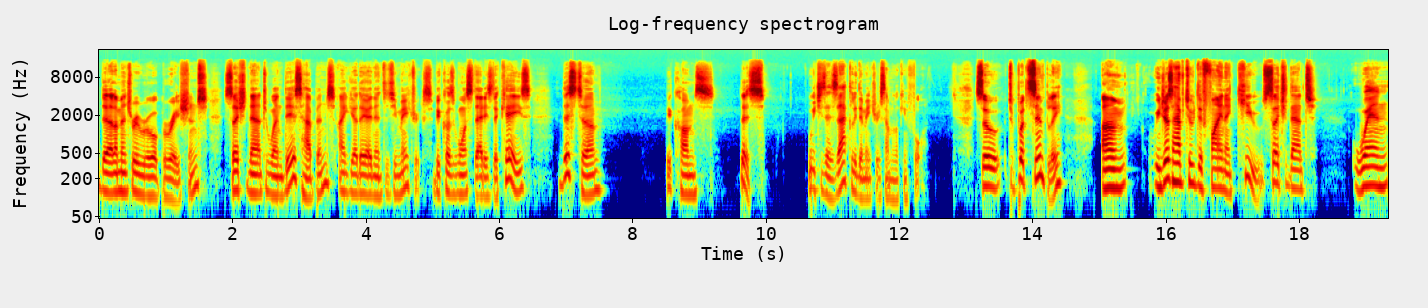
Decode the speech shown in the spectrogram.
the elementary row operations such that when this happens, I get the identity matrix. Because once that is the case, this term becomes this, which is exactly the matrix I'm looking for. So to put simply, um, we just have to define a Q such that when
